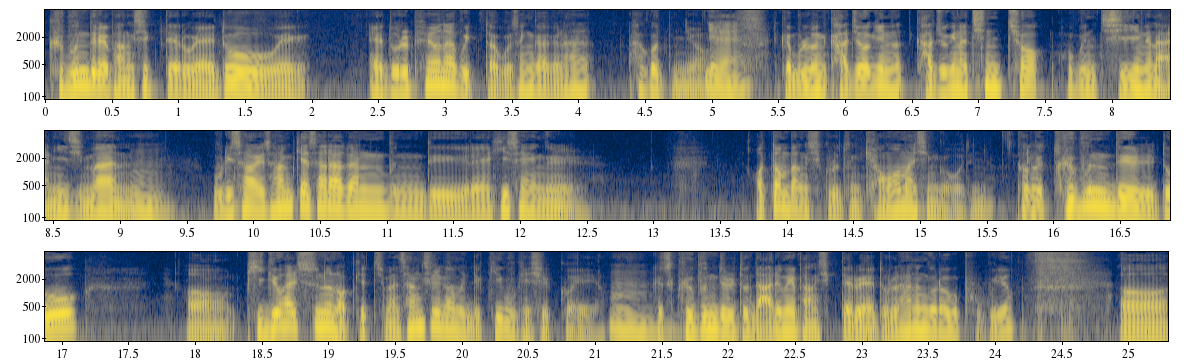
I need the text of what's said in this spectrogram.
그분들의 방식대로 애도의 애도를 표현하고 있다고 생각을 하, 하거든요. 예. 그러니까 물론 가족인 가족이나 친척 혹은 지인은 아니지만 음. 우리 사회에서 함께 살아간 분들의 희생을 어떤 방식으로든 경험하신 거거든요. 그러니까 그렇죠. 그분들도 어, 비교할 수는 없겠지만 상실감을 느끼고 계실 거예요. 음. 그래서 그분들도 나름의 방식대로 애도를 하는 거라고 보고요. 어,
